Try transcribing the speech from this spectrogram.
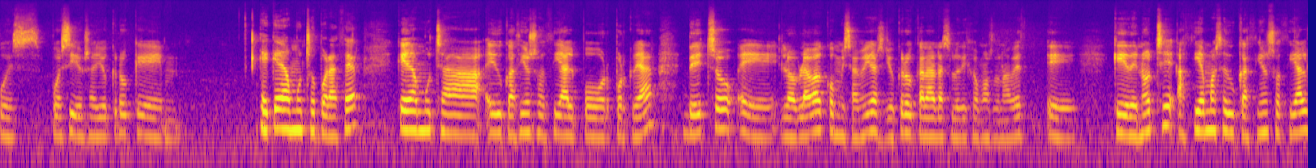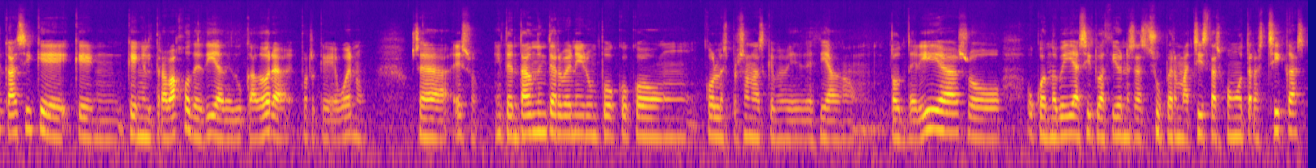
Pues, pues sí, o sea, yo creo que que queda mucho por hacer, queda mucha educación social por, por crear. De hecho, eh, lo hablaba con mis amigas, yo creo que a Lara se lo dije más de una vez, eh, que de noche hacía más educación social casi que, que, en, que en el trabajo de día, de educadora, porque bueno, o sea, eso, intentando intervenir un poco con, con las personas que me decían tonterías o, o cuando veía situaciones súper machistas con otras chicas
